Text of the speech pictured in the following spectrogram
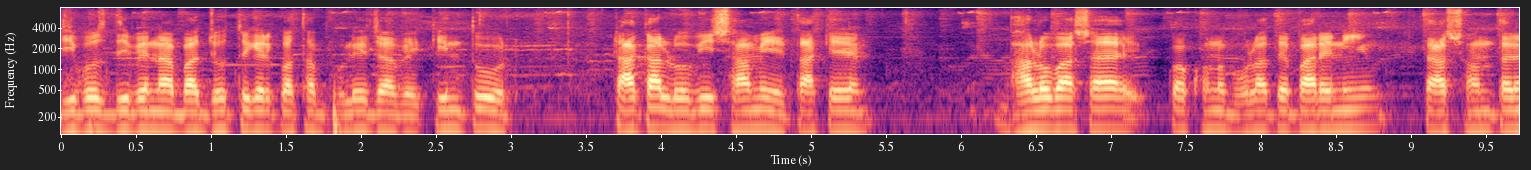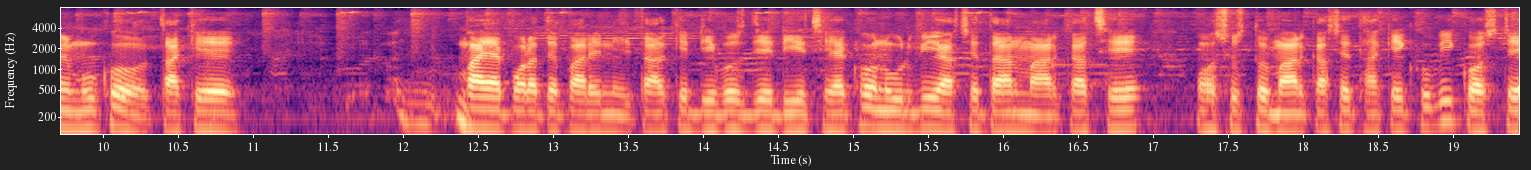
ডিভোর্স দিবে না বা যৌতুকের কথা ভুলে যাবে। কিন্তু টাকা লোভী স্বামী তাকে ভালোবাসায় কখনো ভোলাতে পারেনি, তার সন্তানের মুখও তাকে মায়া পড়াতে পারেনি, তাকে ডিভোর্স দিয়ে দিয়েছে। এখন উর্মি আছে তার মার কাছে, অসুস্থ মার কাছে থাকে, খুবই কষ্টে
